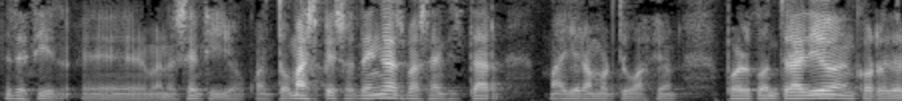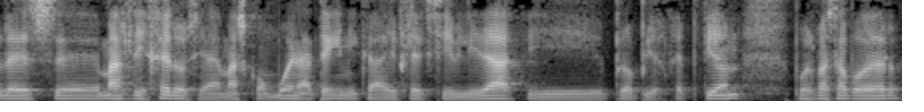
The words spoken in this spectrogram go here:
Es decir, eh, bueno, es sencillo, cuanto más peso tengas vas a necesitar mayor amortiguación. Por el contrario, en corredores eh, más ligeros y además con buena técnica y flexibilidad y propiocepción, pues vas a poder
